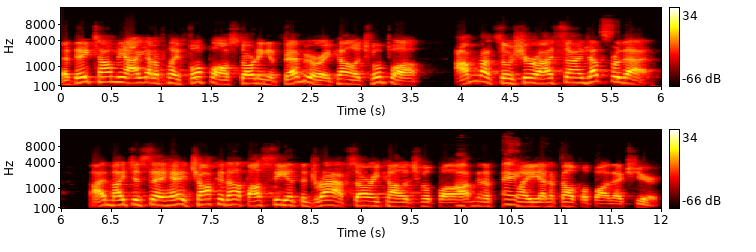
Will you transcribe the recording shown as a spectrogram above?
If they tell me I got to play football starting in February, college football, I'm not so sure I signed up for that. I might just say, hey, chalk it up. I'll see you at the draft. Sorry, college football. I'm going to hey, play NFL football next year.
